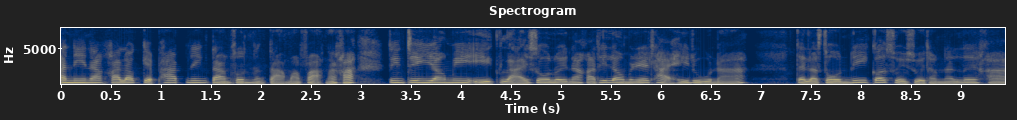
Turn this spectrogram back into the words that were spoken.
อันนี้นะคะเราเก็บภาพนิ่งตามโซนต่างๆมาฝากนะคะ จริงๆยังมีอีกหลายโซนเลยนะคะ ที่เราไม่ได้ถ่ายให้ดูนะ แต่ละโซนนี่ก็สวยๆทั้งนั้นเลยค่ะ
